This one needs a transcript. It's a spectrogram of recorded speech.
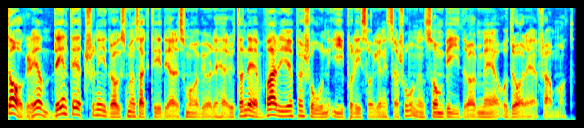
dagligen. Det är inte ett genidrag som jag sagt tidigare som avgör det här utan det är varje person i polisorganisationen som bidrar med att dra det här framåt.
